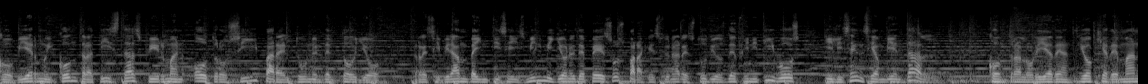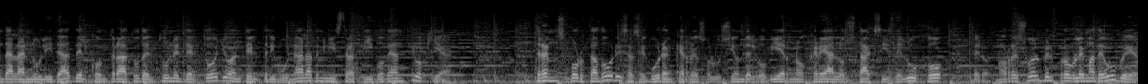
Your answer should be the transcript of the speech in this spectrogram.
Gobierno y contratistas firman otro sí para el túnel del Toyo. Recibirán 26 mil millones de pesos para gestionar estudios definitivos y licencia ambiental. Contraloría de Antioquia demanda la nulidad del contrato del túnel del Toyo ante el Tribunal Administrativo de Antioquia. Transportadores aseguran que resolución del gobierno crea los taxis de lujo, pero no resuelve el problema de Uber.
